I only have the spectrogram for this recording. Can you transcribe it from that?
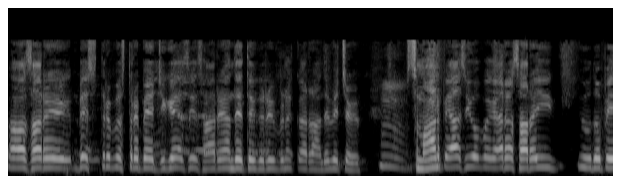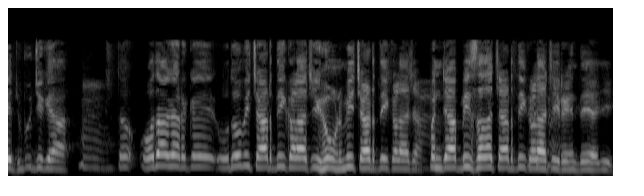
ਆ ਸਾਰੇ ਬਿਸਤਰੇ ਬਿਸਤਰੇ ਭੇਜ ਗਏ ਸੀ ਸਾਰਿਆਂ ਦੇ ਤਕਰੀਬਨ ਘਰਾਂ ਦੇ ਵਿੱਚ ਸਮਾਨ ਪਿਆ ਸੀ ਉਹ ਵਗੈਰਾ ਸਾਰਾ ਹੀ ਉਦੋਂ ਭੇਜ ਭੁੱਜ ਗਿਆ। ਤਾਂ ਉਹਦਾ ਕਰਕੇ ਉਦੋਂ ਵੀ ਚੜ੍ਹਦੀ ਕਲਾ ਚ ਹੀ ਹੁਣ ਵੀ ਚੜ੍ਹਦੀ ਕਲਾ ਚ ਆ। ਪੰਜਾਬੀ ਸਦਾ ਚੜ੍ਹਦੀ ਕਲਾ ਚ ਹੀ ਰਹਿੰਦੇ ਆ ਜੀ।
